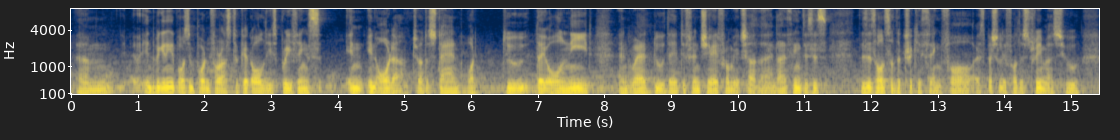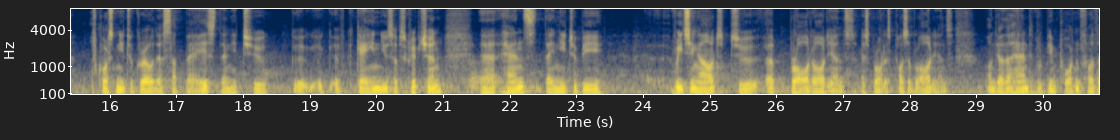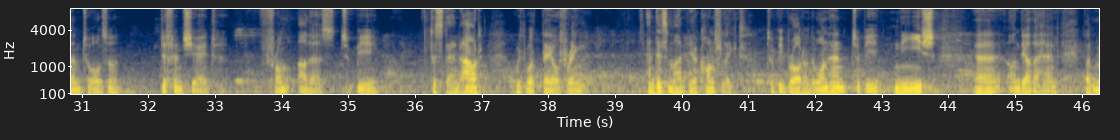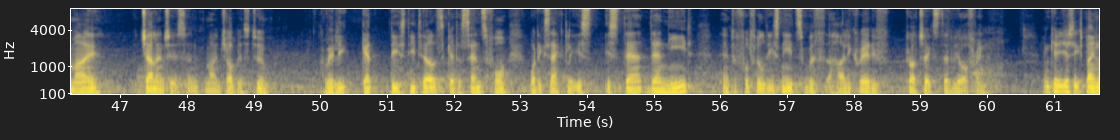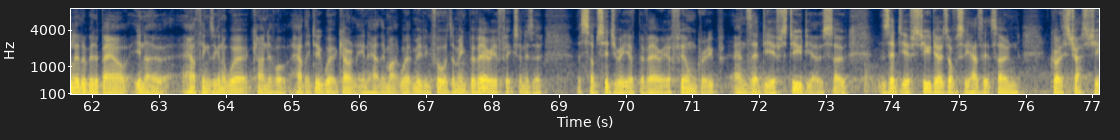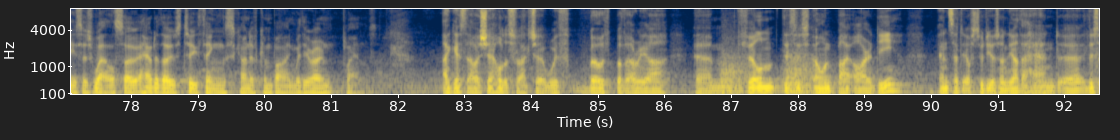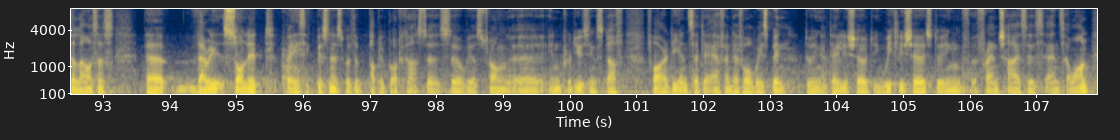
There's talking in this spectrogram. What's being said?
Um, in the beginning, it was important for us to get all these briefings in, in order to understand what do they all need and where do they differentiate from each other. And I think this is this is also the tricky thing for, especially for the streamers who, of course, need to grow their sub base. They need to gain new subscription. Uh, hence, they need to be uh, reaching out to a broad audience, as broad as possible audience. On the other hand, it would be important for them to also differentiate from others, to be to stand out with what they're offering. And this might be a conflict to be broad on the one hand, to be niche uh, on the other hand. But my challenge is, and my job is to really get these details, get a sense for what exactly is, is their, their need, and to fulfill these needs with highly creative projects that we're offering. And can you just explain a little bit about, you know, how things are going to work, kind of, or how they do work currently, and how they might work moving forwards? I mean, Bavaria Fiction is a a subsidiary of Bavaria Film Group and ZDF Studios. So ZDF Studios obviously has its own growth strategies as well. So how do those two things kind of combine with your own plans? I guess our shareholder structure with both Bavaria um, Film, this is owned by ARD, and Studios on the other hand. Uh, this allows us a very solid basic business with the public broadcasters. So we are strong uh, in producing stuff for ARD and ZDF and have always been doing a daily show, doing weekly shows, doing franchises and so on.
